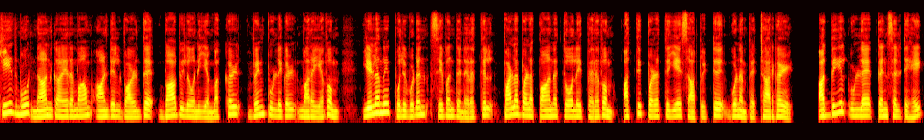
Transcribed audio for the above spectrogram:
கீத்மு நான்காயிரமாம் ஆண்டில் வாழ்ந்த பாபிலோனிய மக்கள் வெண்புள்ளிகள் மறையவும் இளமை பொலிவுடன் சிவந்த நிறத்தில் பளபளப்பான தோலைப் பெறவும் அத்திப்பழத்தையே சாப்பிட்டு குணம் பெற்றார்கள். அத்தியில் உள்ள பென்சல்டிஹைட்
